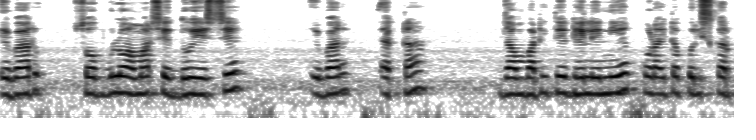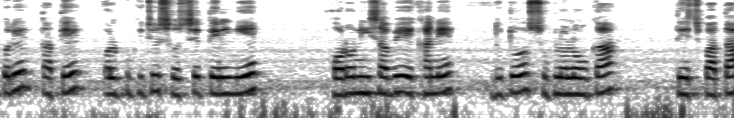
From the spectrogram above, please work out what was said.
এবার সবগুলো আমার সেদ্ধ হয়ে এসছে। এবার একটা জামবাটিতে ঢেলে নিয়ে কড়াইটা পরিষ্কার করে তাতে অল্প কিছু সর্ষের তেল নিয়ে ফোড়ন হিসাবে এখানে দুটো শুকনো লঙ্কা, তেজপাতা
